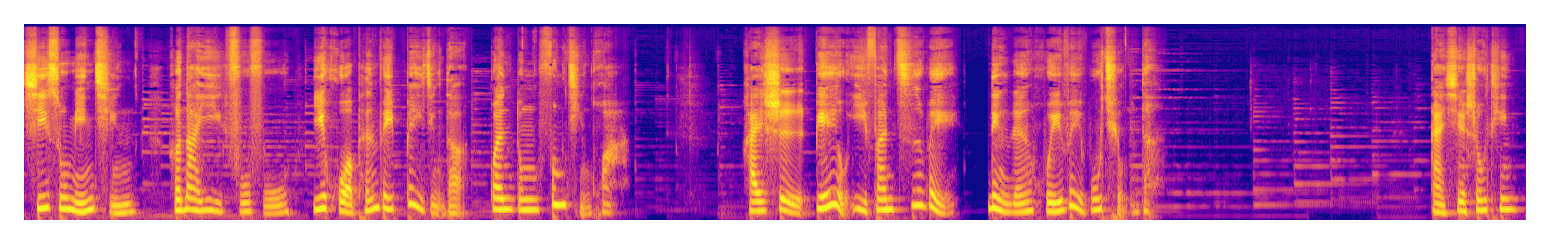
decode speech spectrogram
习俗民情。和那一幅幅以火盆为背景的关东风情画，还是别有一番滋味，令人回味无穷的。感谢收听，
